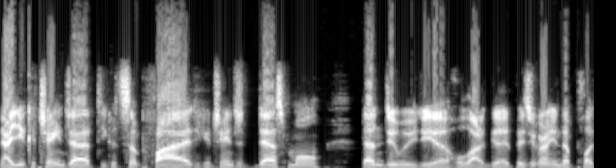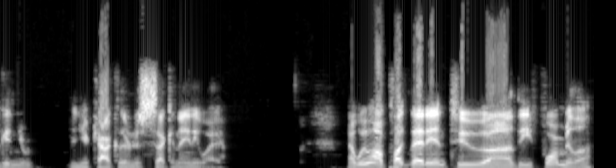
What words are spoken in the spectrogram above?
Now you could change that, you could simplify it, you could change it to decimal. Doesn't do you a whole lot of good because you're going to end up plugging your in your calculator in just a second anyway. Now we want to plug that into uh, the formula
